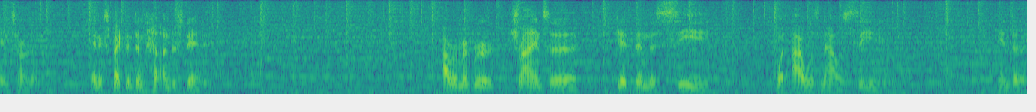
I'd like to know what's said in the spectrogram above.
internally and expecting them to understand it. I remember trying to get them to see what I was now seeing. And the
